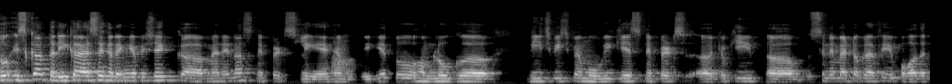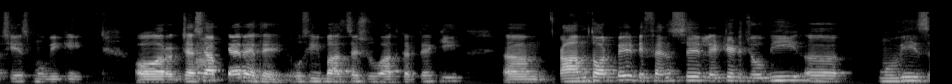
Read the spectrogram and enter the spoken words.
तो इसका तरीका ऐसे करेंगे अभिषेक मैंने ना स्निपेट्स लिए हैं हाँ। मूवी के तो हम लोग बीच बीच में मूवी के स्निपेट्स क्योंकि सिनेमेटोग्राफी बहुत अच्छी है इस मूवी की। और जैसे आप हाँ कह रहे थे उसी बात से शुरुआत करते हैं कि आमतौर पे डिफेंस से रिलेटेड जो भी मूवीज़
